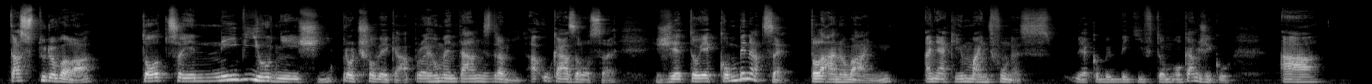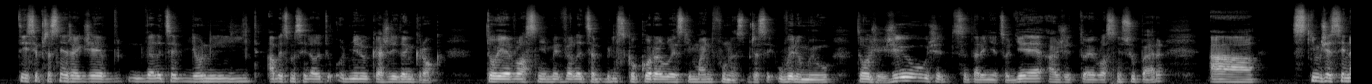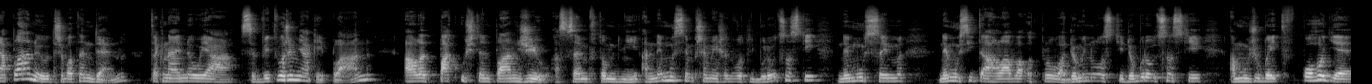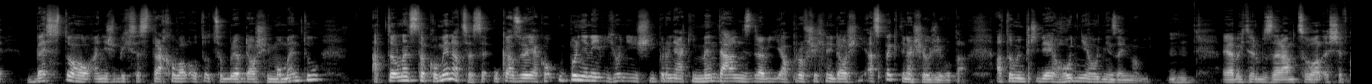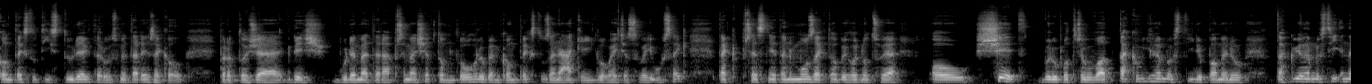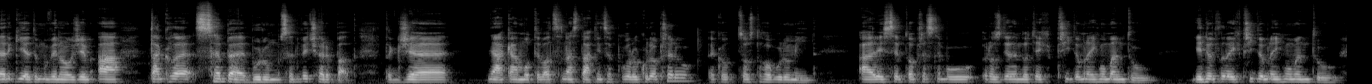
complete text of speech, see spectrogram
ta studovala to, co je nejvýhodnější pro člověka, pro jeho mentální zdraví a ukázalo se, že to je kombinace plánování a nějaký mindfulness, jakoby bytí v tom okamžiku. A ty si přesně řekl, že je velice výhodný jít, aby jsme si dali tu odměnu každý ten krok. To je vlastně mi velice blízko koreluje s tím mindfulness, protože si uvědomuju to, že žiju, že se tady něco děje a že to je vlastně super. A s tím, že si naplánuju třeba ten den, tak najednou já si vytvořím nějaký plán, ale pak už ten plán žiju a jsem v tom dní a nemusím přemýšlet o té budoucnosti, nemusím, nemusí ta hlava odplouvat do minulosti, do budoucnosti a můžu být v pohodě bez toho, aniž bych se strachoval o to, co bude v dalším momentu a tohle ta kombinace se ukazuje jako úplně nejvýhodnější pro nějaký mentální zdraví a pro všechny další aspekty našeho života. A to mi přijde hodně, hodně zajímavý. Mm-hmm. A já bych to jenom zarámcoval ještě v kontextu té studie, kterou jsme tady řekl, protože když budeme teda přemýšlet v tom dlouhodobém kontextu za nějaký dlouhý časový úsek, tak přesně ten mozek to vyhodnocuje, oh shit, budu potřebovat takovýhle množství dopaminu, takovýhle množství energie tomu vynaložím a takhle sebe budu muset vyčerpat. Takže nějaká motivace na státnice půl roku dopředu, jako co z toho budu mít. A když si to přesně budu rozdělit do těch přítomných momentů, jednotlivých přítomných momentů,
